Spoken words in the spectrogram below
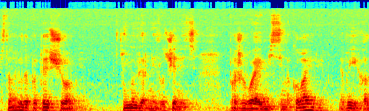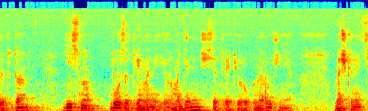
Встановили про те, що ймовірний злочинець проживає в місті Миколаєві, виїхали туди. Дійсно, був затриманий громадянин 63-го року народження, мешканець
